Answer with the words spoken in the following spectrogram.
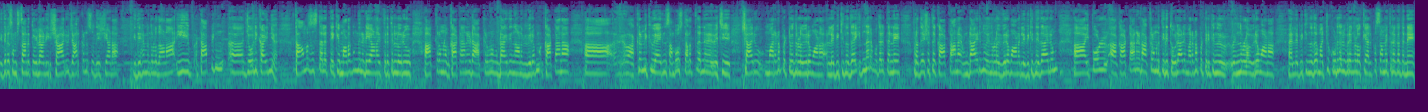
ഇതര സംസ്ഥാന തൊഴിലാളി ഷാരു ജാർഖണ്ഡ് സ്വദേശിയാണ് ഇദ്ദേഹം എന്നുള്ളതാണ്. ഈ ടാപ്പിംഗ് ജോലി കഴിഞ്ഞ് താമസ സ്ഥലത്തേക്ക് മടങ്ങുന്നതിനിടെയാണ് ഇത്തരത്തിലുള്ളൊരു ആക്രമണം കാട്ടാനയുടെ ആക്രമണം ഉണ്ടായതെന്നാണ് വിവരം. കാട്ടാന ആ, ആക്രമിക്കുകയായിരുന്നു. സംഭവ സ്ഥലത്ത് തന്നെ വെച്ച് ഷാരു മരണപ്പെട്ടു എന്നുള്ള വിവരമാണ് ലഭിക്കുന്നത്. ഇന്നലെ മുതൽ തന്നെ പ്രദേശത്ത് കാട്ടാന ഉണ്ടായിരുന്നു എന്നുള്ള വിവരമാണ് ലഭിക്കുന്നത്. ഏതായാലും ഇപ്പോൾ കാട്ടാനയുടെ ആക്രമണത്തിൽ തൊഴിലാളി മരണപ്പെട്ടിരിക്കുന്നു എന്നുള്ള വിവരമാണ് ലഭിക്കുന്നത്. മറ്റു കൂടുതൽ വിവരങ്ങളൊക്കെ അല്പസമയത്തിനകം തന്നെ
